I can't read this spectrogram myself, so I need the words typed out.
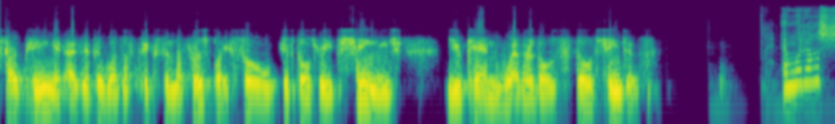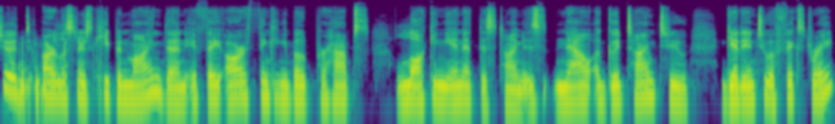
start paying it as if it was a fixed in the first place. So if those rates change, you can weather those those changes. And what else should our listeners keep in mind then if they are thinking about perhaps locking in at this time? Is now a good time to get into a fixed rate?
